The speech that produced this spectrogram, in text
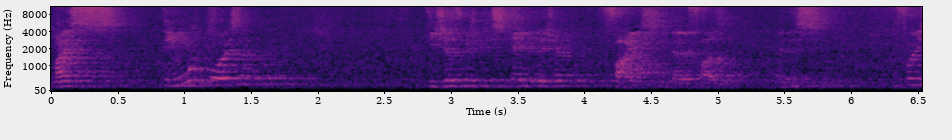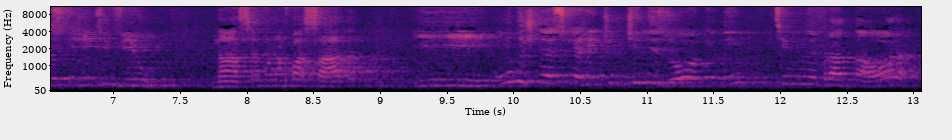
Mas tem uma coisa que Jesus disse que a igreja faz e deve fazer. É discípulo. Foi isso que a gente viu na semana passada. E um dos textos que a gente utilizou, que eu nem tinha me lembrado na hora,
